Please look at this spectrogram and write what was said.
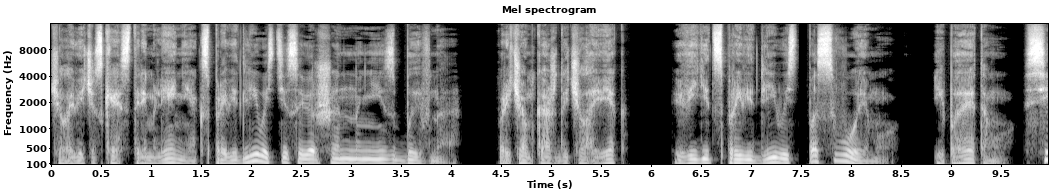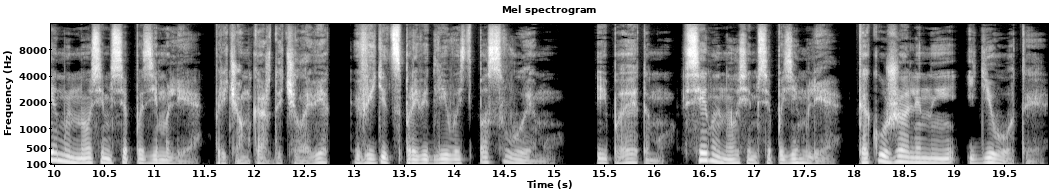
Человеческое стремление к справедливости совершенно неизбывно, причем каждый человек видит справедливость по-своему, и поэтому все мы носимся по земле, причем каждый человек видит справедливость по-своему. И поэтому все мы носимся по земле, как ужаленные идиоты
